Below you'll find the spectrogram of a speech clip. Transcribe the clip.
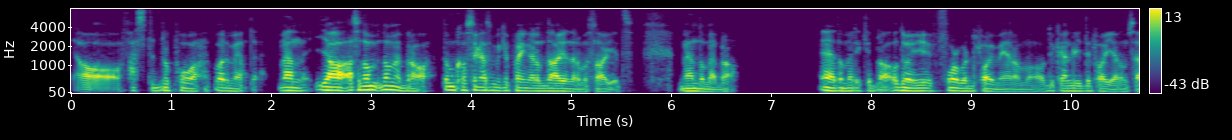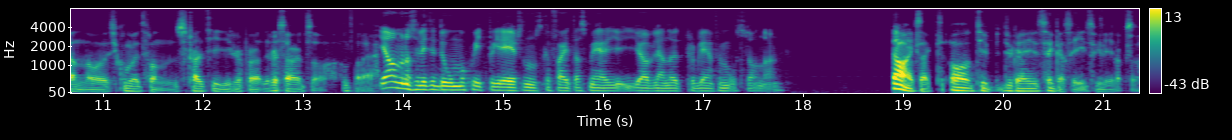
Ja, fast det beror på vad du möter. Men ja, alltså de, de är bra. De kostar ganska mycket poäng och de dör ju när de har slagits. Men de är bra. Eh, de är riktigt bra och du har ju forward deploy med dem och du kan redeploya dem sen och komma ut från strategic reserves och allt vad det är. Ja, men också lite dom och skit på grejer som de ska fightas med gör väl ändå ett problem för motståndaren. Ja, exakt. Och typ, du kan ju sänka sig och grejer också.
